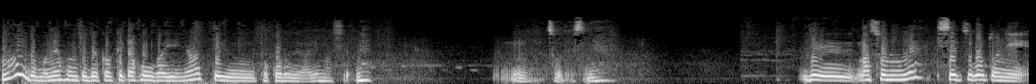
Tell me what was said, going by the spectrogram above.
何度もね、本当出かけた方がいいなっていうところではありますよね。うん、そうですね。で、まあそのね、季節ごとに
